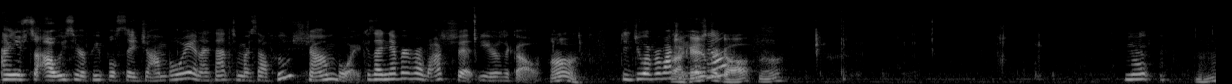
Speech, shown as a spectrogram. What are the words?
I used to always hear people say John Boy, and I thought to myself, "Who's John Boy?" Because I never ever watched it years ago. Oh, Did you ever watch I it years can't ago? recall. No. No. Mm-hmm.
